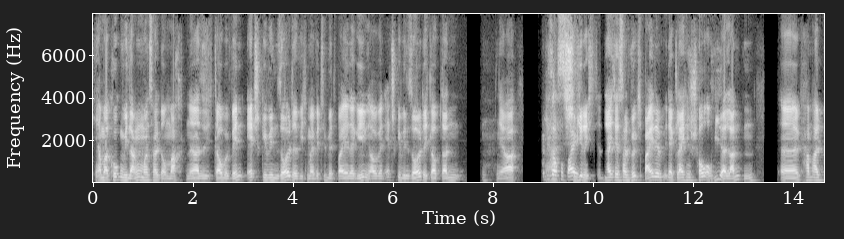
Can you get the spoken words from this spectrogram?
ja, mal gucken, wie lange man es halt noch macht. Ne? Also ich glaube, wenn Edge gewinnen sollte, ich meine, wir tippen jetzt beide dagegen, aber wenn Edge gewinnen sollte, ich glaube dann, ja, ja, ist auch vorbei. schwierig. Da ich halt wirklich beide in der gleichen Show auch wieder landen, äh, haben halt,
